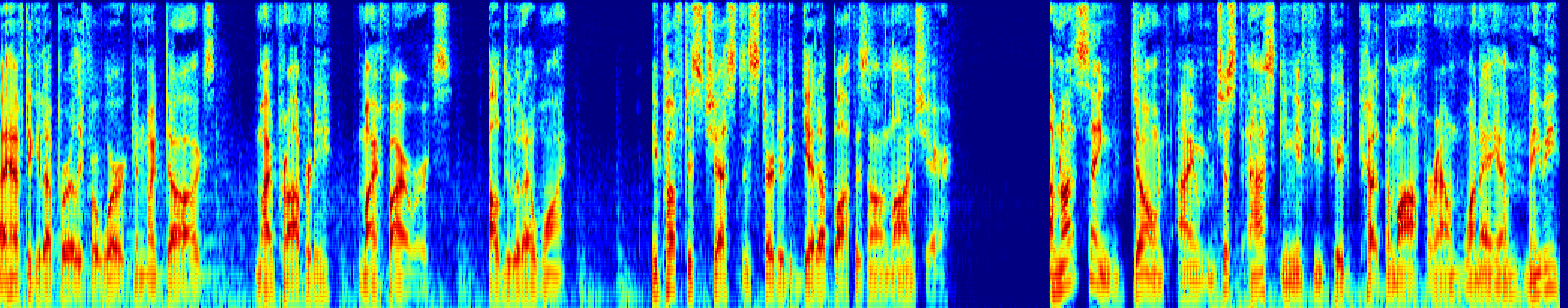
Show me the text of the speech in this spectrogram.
I have to get up early for work and my dogs, my property, my fireworks. I'll do what I want. He puffed his chest and started to get up off his own lawn chair. I'm not saying don't, I'm just asking if you could cut them off around 1 a.m., maybe?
